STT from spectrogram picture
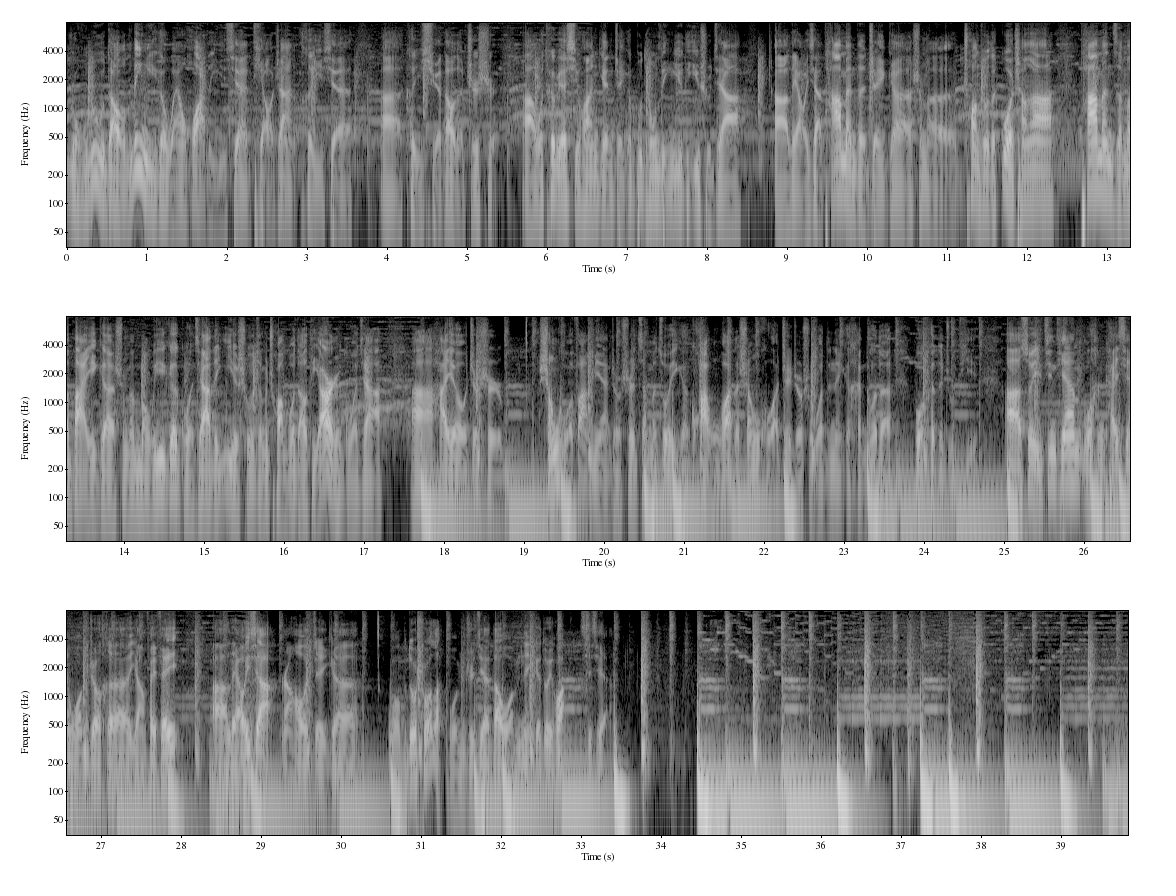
融入到另一个文化的一些挑战和一些啊可以学到的知识啊！我特别喜欢跟这个不同领域的艺术家啊聊一下他们的这个什么创作的过程啊，他们怎么把一个什么某一个国家的艺术怎么传播到第二个国家啊，还有就是生活方面，就是怎么做一个跨文化的生活，这就是我的那个很多的播客的主题啊。所以今天我很开心，我们就和杨菲菲啊聊一下，然后这个我不多说了，我们直接到我们那个对话，谢谢。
